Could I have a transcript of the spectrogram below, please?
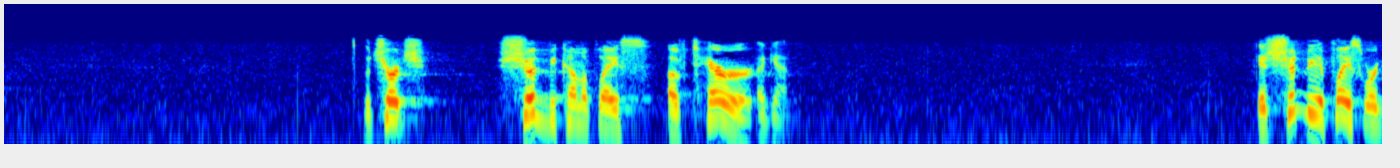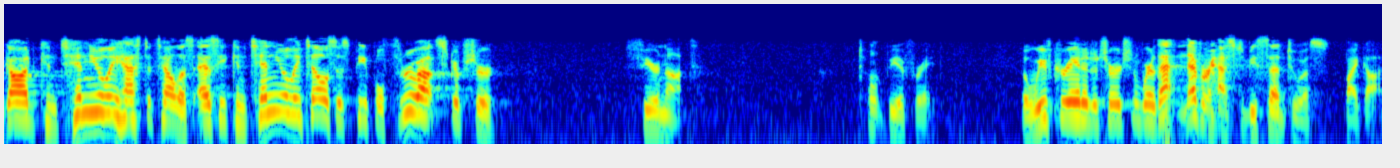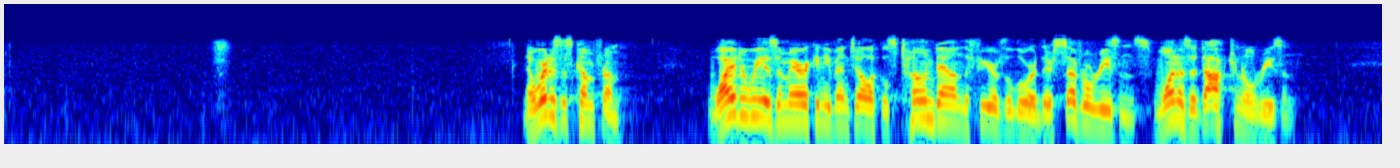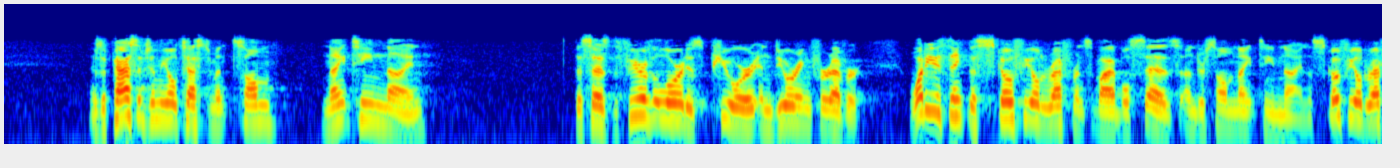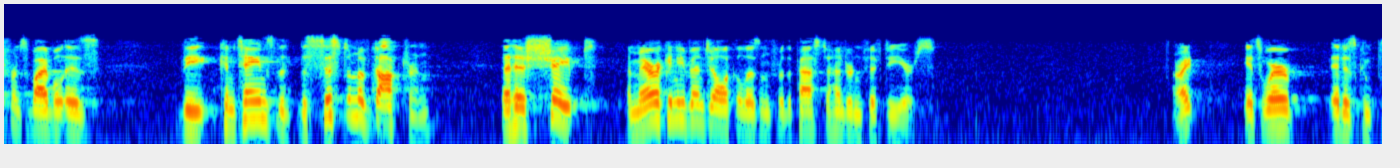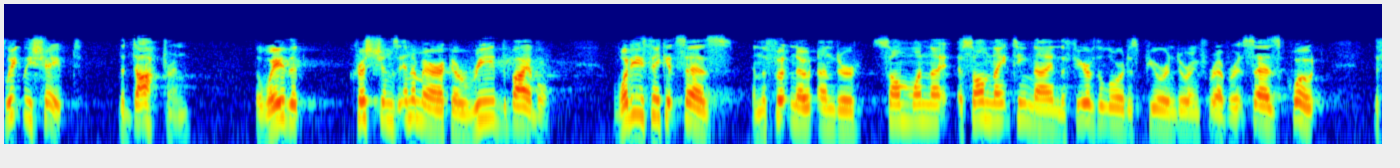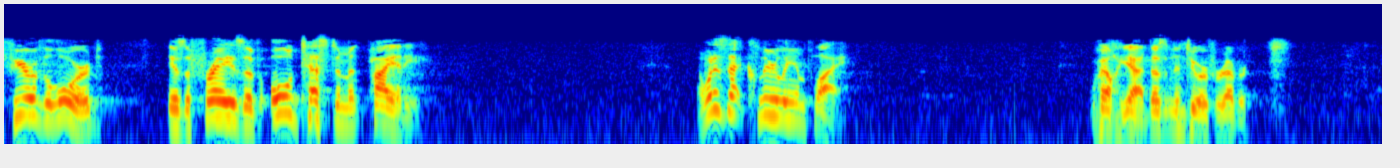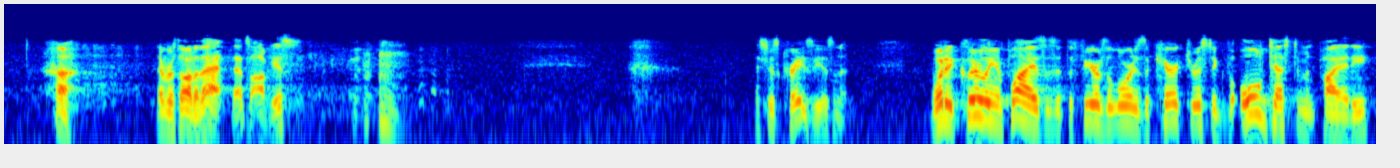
The church should become a place of terror again. It should be a place where God continually has to tell us, as He continually tells His people throughout Scripture, fear not. Don't be afraid. But we've created a church where that never has to be said to us by God. Now, where does this come from? Why do we as American evangelicals tone down the fear of the Lord? There's several reasons. One is a doctrinal reason. There's a passage in the Old Testament, Psalm 19:9, that says, "The fear of the Lord is pure, enduring forever." What do you think the Scofield Reference Bible says under Psalm 19:9? The Scofield Reference Bible is the contains the, the system of doctrine that has shaped American evangelicalism for the past 150 years. All right? It's where it has completely shaped the doctrine, the way that Christians in America read the Bible. What do you think it says in the footnote under Psalm, 1, Psalm 19.9, the fear of the Lord is pure, enduring forever? It says, quote, the fear of the Lord is a phrase of Old Testament piety. Now, what does that clearly imply? Well, yeah, it doesn't endure forever. Huh. Never thought of that. That's obvious. That's just crazy, isn't it? What it clearly implies is that the fear of the Lord is a characteristic of Old Testament piety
